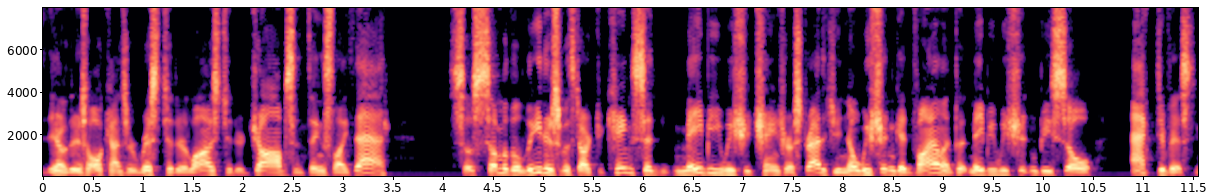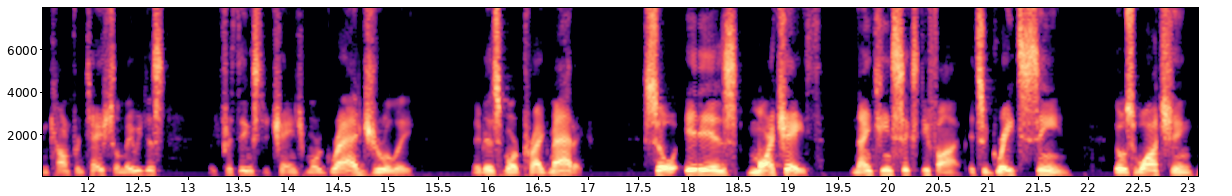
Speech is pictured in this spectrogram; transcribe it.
you know, there's all kinds of risk to their lives, to their jobs, and things like that. So some of the leaders with Dr. King said maybe we should change our strategy. No, we shouldn't get violent, but maybe we shouldn't be so activist and confrontational. Maybe just wait for things to change more gradually. Maybe it's more pragmatic. So it is March 8th, 1965. It's a great scene. Those watching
